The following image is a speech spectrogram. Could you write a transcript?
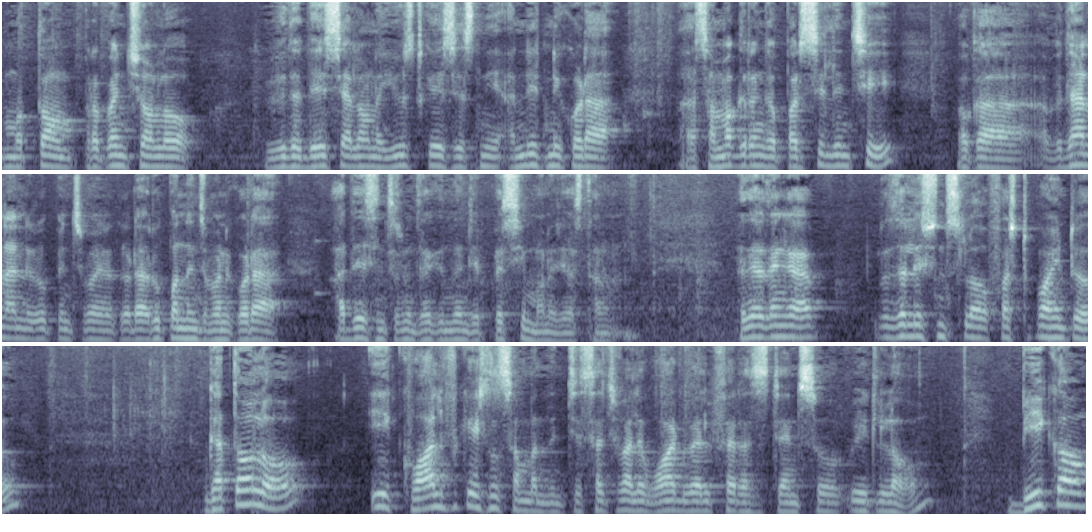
మొత్తం ప్రపంచంలో వివిధ దేశాల్లో ఉన్న యూజ్డ్ కేసెస్ని అన్నిటినీ కూడా సమగ్రంగా పరిశీలించి ఒక విధానాన్ని రూపించమని కూడా రూపొందించమని కూడా ఆదేశించడం జరిగిందని చెప్పేసి మనం చేస్తాం. అదేవిధంగా రిజల్యూషన్స్లో ఫస్ట్ పాయింట్ గతంలో ఈ క్వాలిఫికేషన్ సంబంధించి సచివాలయ వార్డ్ వెల్ఫేర్ అసిస్టెంట్స్ వీటిలో బీకామ్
